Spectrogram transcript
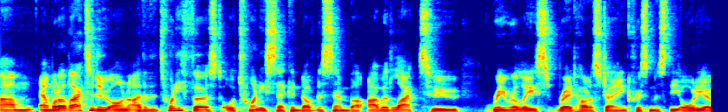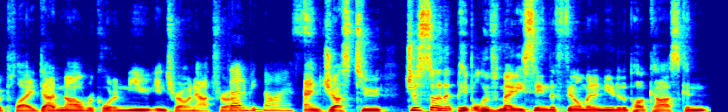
Um, and what I'd like to do on either the 21st or 22nd of December, I would like to re-release Red Hot Australian Christmas, the audio play. Dad and I will record a new intro and outro Mm. That'd be nice. and just to just so that people who've maybe seen the film and are new to the podcast can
